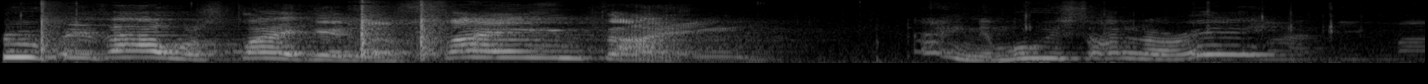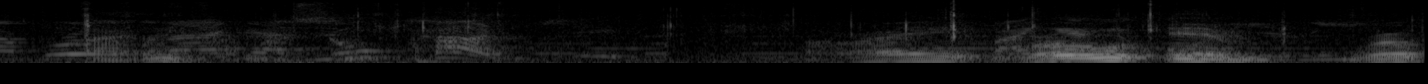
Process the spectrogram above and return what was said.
Rufus, I was thinking the same thing. Dang, the movie started already? Alright, roll and roll.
